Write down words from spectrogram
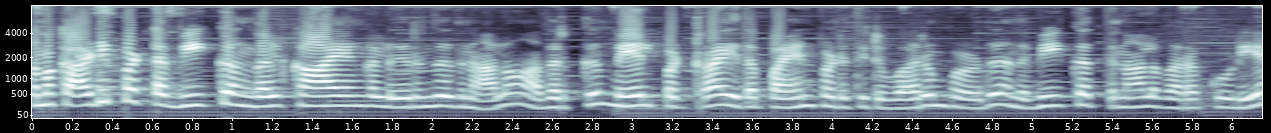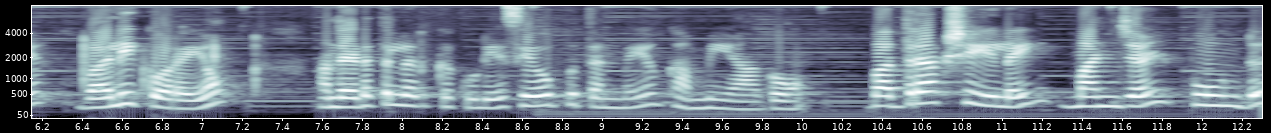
நமக்கு அடிப்பட்ட வீக்கங்கள் காயங்கள் இருந்ததுனாலும் அதற்கு மேல்பற்றா இதை பயன்படுத்திட்டு வரும்பொழுது அந்த வீக்கத்தினால் வரக்கூடிய வலி குறையும். அந்த இடத்துல இருக்கக்கூடிய சிவப்பு தன்மையும் கம்மியாகும். பத்ராட்சி இலை மஞ்சள் பூண்டு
